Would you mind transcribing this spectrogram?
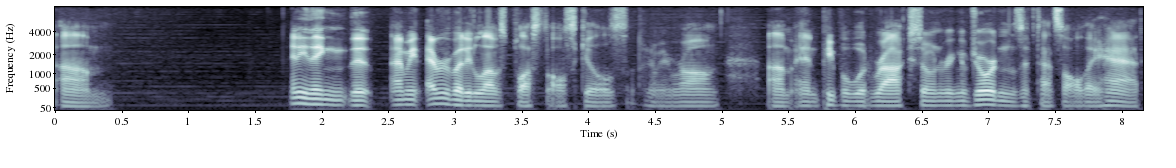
Um, anything that I mean, everybody loves plus all skills. Don't get me wrong, um, and people would rock Stone Ring of Jordans if that's all they had.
